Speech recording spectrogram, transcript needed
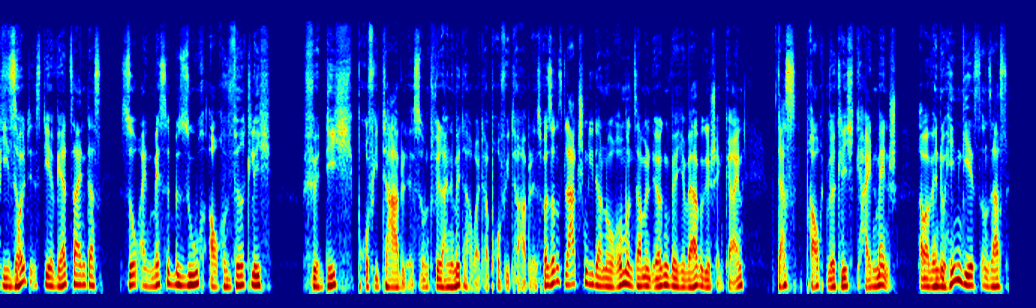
die sollte es dir wert sein, dass so ein Messebesuch auch wirklich für dich profitabel ist und für deine Mitarbeiter profitabel ist. Weil sonst latschen die da nur rum und sammeln irgendwelche Werbegeschenke ein. Das braucht wirklich kein Mensch. Aber wenn du hingehst und sagst,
